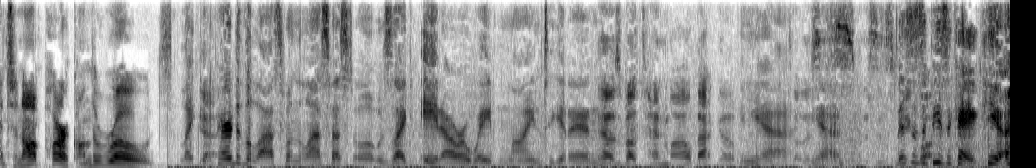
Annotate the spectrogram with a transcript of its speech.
and to not park on the roads. Like yeah. compared to the last one, the last festival, it was like eight hour wait in line to get in. Yeah, it was about ten mile backup. Yeah, so this yeah. Is, this is, this is a piece of cake. Yeah.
